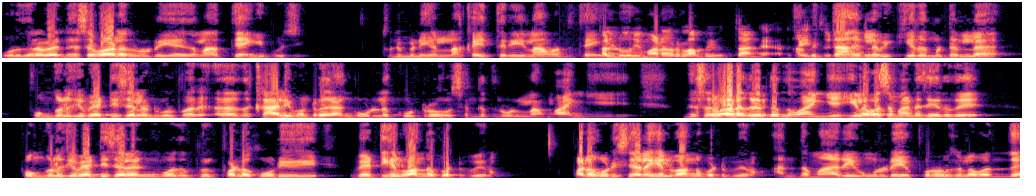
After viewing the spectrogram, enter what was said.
ஒரு தடவை நெசவாளர்களுடைய இதெல்லாம் தேங்கி போச்சு. துணிமணிகள்லாம் கைத்தறியெல்லாம் வந்து தேங்கி கல்லூரி மாணவர்கள்லாம் போய் கைத்தறி. வித்தாங்க. இல்லை விற்கிறது மட்டும் இல்லை. பொங்கலுக்கு வேட்டி சேலைன்னு கொடுப்பாரு. அதாவது காலி பண்ணுறது அங்கே உள்ள கூட்டுறவு சங்கத்தில் உள்ளலாம் வாங்கி நெசவாளர்கள்ட்ட இருந்து வாங்கி இலவசமாக என்ன செய்கிறது பொங்கலுக்கு வேட்டி சேலைங்கும் போது பல கோடி வேட்டிகள் வாங்கப்பட்டு போயிடும் பல கோடி சேலைகள் வாங்கப்பட்டு போயிடும் அந்த மாதிரி உங்களுடைய பொருள்களை வந்து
